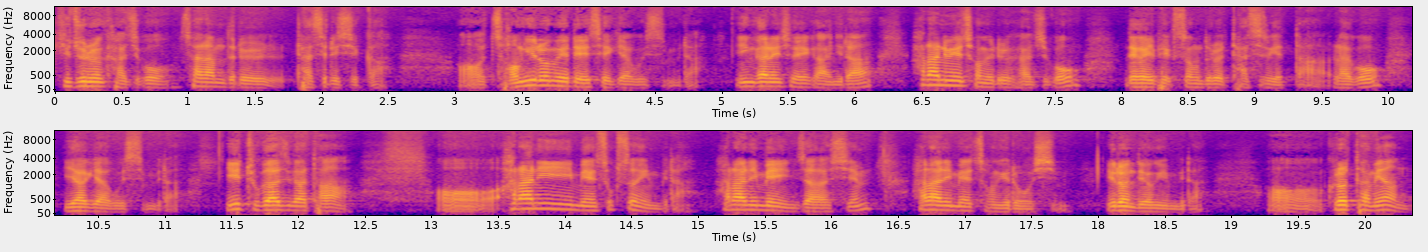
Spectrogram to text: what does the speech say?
기준을 가지고 사람들을 다스리실까 어, 정의로움에 대해서 얘기하고 있습니다. 인간의 정의가 아니라 하나님의 정의를 가지고 내가 이 백성들을 다스리겠다라고 이야기하고 있습니다. 이 두 가지가 다 어, 하나님의 속성입니다. 하나님의 인자하심, 하나님의 정의로우심 이런 내용입니다. 어, 그렇다면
